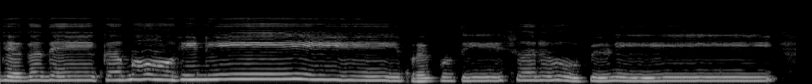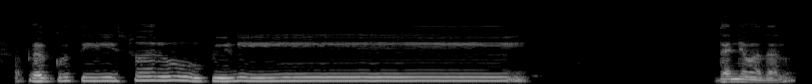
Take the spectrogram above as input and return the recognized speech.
జగదేకమోహిని ప్రకృతి స్వరూపిణి ప్రకృతి స్వరూపిణి. ధన్యవాదాలు.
